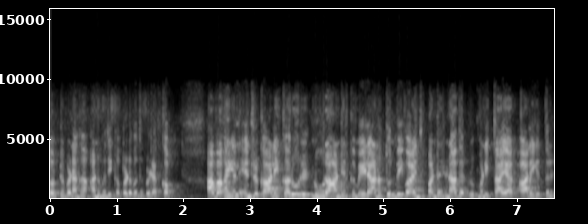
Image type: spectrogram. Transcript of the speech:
தொட்டு வணங்க அனுமதிக்கப்படுவது விளக்கம். அவ்வகையில் இன்று காலை கரூரில் நூறு ஆண்டிற்கு மேலான தொன்மை வாய்ந்த பண்டரிநாதர் ருக்மணி தாயார் ஆலயத்தில்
